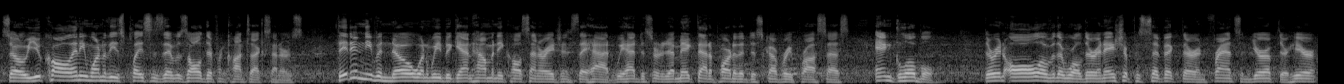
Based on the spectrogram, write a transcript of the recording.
So you call any one of these places, it was all different contact centers. They didn't even know when we began how many call center agents they had. We had to sort of make that a part of the discovery process. And global. They're in all over the world. They're in Asia Pacific, they're in France and Europe, they're here.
